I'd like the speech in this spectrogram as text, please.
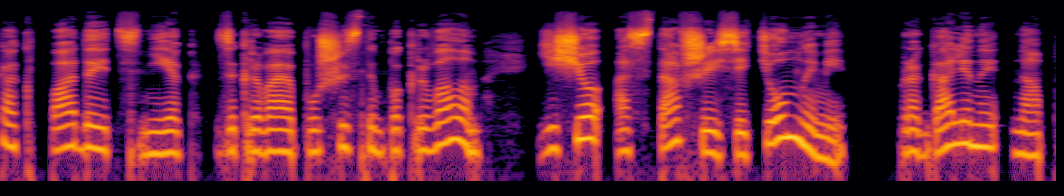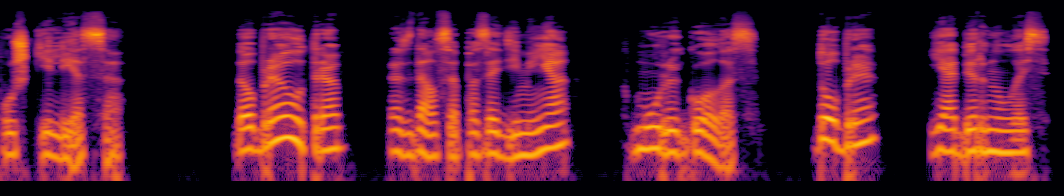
как падает снег, закрывая пушистым покрывалом еще оставшиеся темными прогалины на опушке леса. «Доброе утро!» — раздался позади меня хмурый голос. «Доброе!» — я обернулась.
